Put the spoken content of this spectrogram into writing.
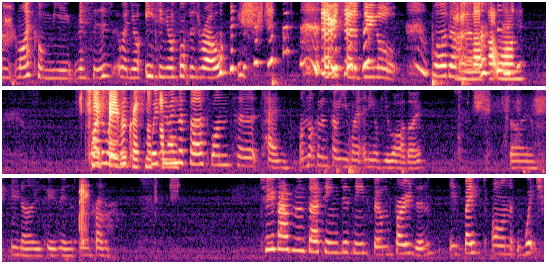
um, mic on mute, missus, when you're eating your sausage roll. Fairy Tale of New York. well done, I Anna. love that one. It's By my favorite Christmas We're song. doing the first one to ten. I'm not going to tell you where any of you are though. So who knows who's in in front. 2013 Disney's film Frozen is based on which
